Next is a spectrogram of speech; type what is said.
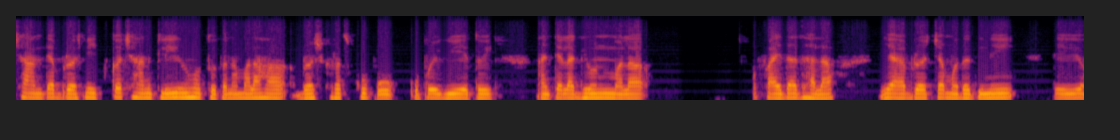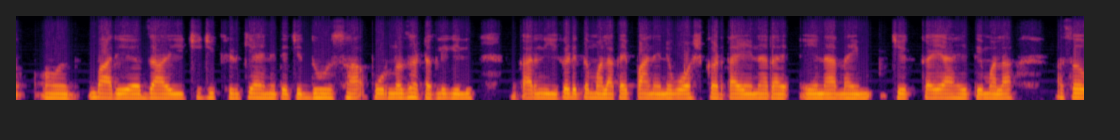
छान त्या ब्रशने इतकं छान क्लीन होत होतं ना मला हा ब्रश खरंच खूप उप- उपयोगी येतोय. आणि त्याला घेऊन मला फायदा झाला. या ब्रशच्या मदतीने ते बारी जाळीची जी खिडकी आहे ना त्याची धूळ सा पूर्ण झटकली गेली. कारण इकडे तर मला काही पाण्याने वॉश करता येणार आहे येणार नाही. जे काही आहे ते मला असं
